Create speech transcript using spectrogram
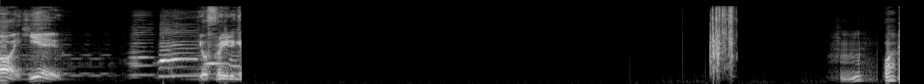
Oi, you. You're free to go. Hmm? What?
